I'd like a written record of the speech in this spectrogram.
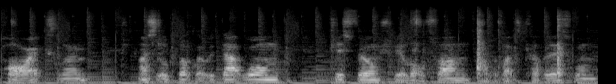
par excellent. Nice little booklet with that one. This film should be a lot of fun. I would like to cover this one.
